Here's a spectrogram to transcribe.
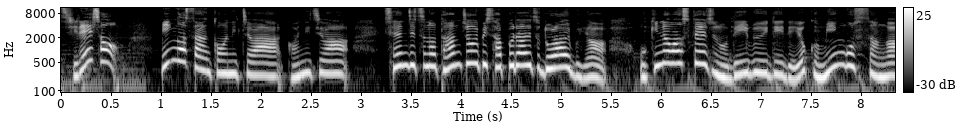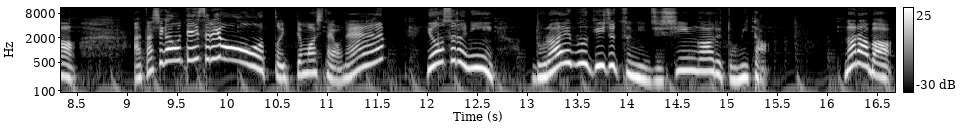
指令書ミンゴさん、こんにちは。こんにちは。先日の誕生日サプライズドライブや、沖縄ステージの DVD でよくミンゴスさんが、私が運転するよと言ってましたよね。要するに、ドライブ技術に自信があると見た。ならば、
